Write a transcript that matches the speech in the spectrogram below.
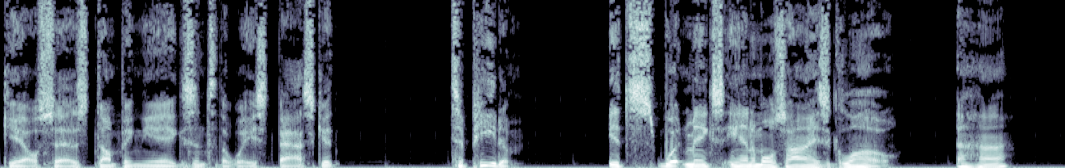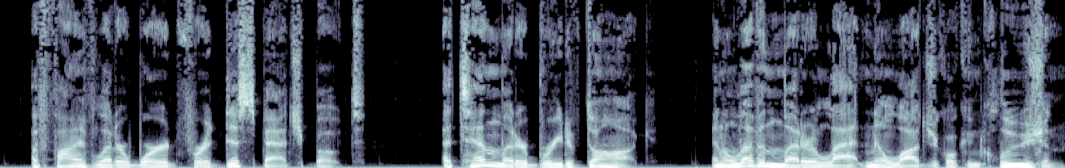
Gail says, dumping the eggs into the wastebasket. Tapetum. It's what makes animals' eyes glow. Uh huh. A five letter word for a dispatch boat. A ten letter breed of dog. An eleven letter Latin illogical conclusion.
